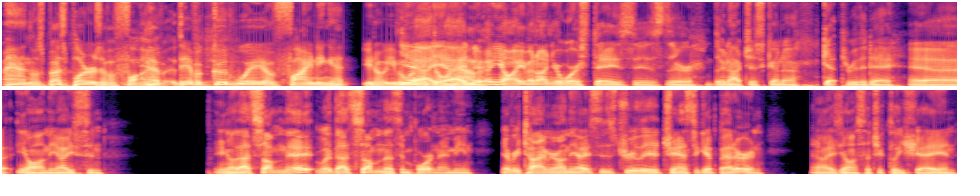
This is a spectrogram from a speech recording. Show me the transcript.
man, those best players have a fu- yeah. have they have a good way of finding it. You know, even yeah, when they don't yeah. have and, it. You know, even on your worst days, is they're they're not just gonna get through the day. Uh, you know, on the ice, and you know that's something that that's something that's important. I mean, every time you're on the ice is truly a chance to get better, and uh, you know, it's such a cliche and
